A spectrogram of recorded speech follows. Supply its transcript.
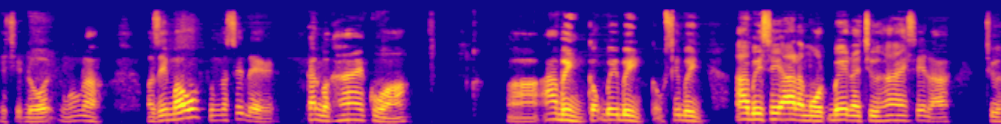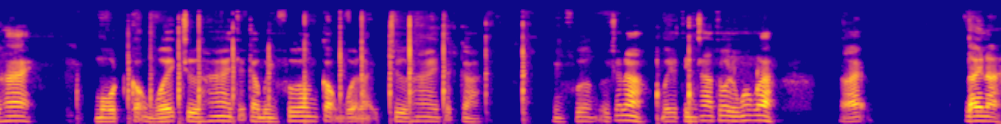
Để chuyển đối đúng không nào? Ở dưới mẫu chúng ta sẽ để căn bậc 2 của uh, a bình cộng b bình cộng c bình. A b c a là 1 b là trừ 2 c là trừ 2 1 cộng với trừ 2 tất cả bình phương cộng với lại trừ 2 tất cả bình phương. Ừ, Được chưa nào bây giờ tính ra thôi đúng không nào? Đấy. Đây này.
